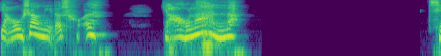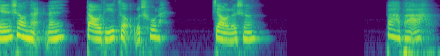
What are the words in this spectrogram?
咬上你的唇，咬烂了。钱少奶奶到底走了出来，叫了声。爸爸，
